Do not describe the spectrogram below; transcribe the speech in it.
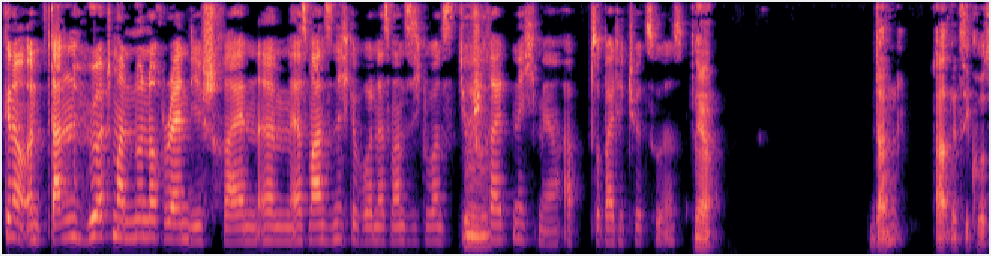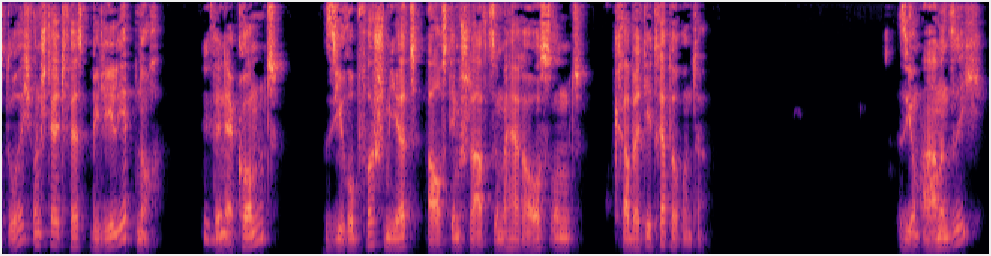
Genau, und dann hört man nur noch Randy schreien. Ähm, er ist wahnsinnig geworden, er ist wahnsinnig geworden. Stu Mhm. schreit nicht mehr ab, sobald die Tür zu ist. Ja. Dann atmet sie kurz durch und stellt fest, Billy lebt noch. Mhm. Denn er kommt, Sirup verschmiert, aus dem Schlafzimmer heraus und krabbelt die Treppe runter. Sie umarmen sich,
